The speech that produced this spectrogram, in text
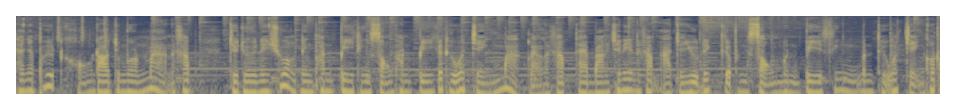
ธัญพืชของเราจำนวนมากนะครับ จะอยู่ในช่วง 1,000 ปีถึง 2,000 ปีก็ถือว่าเจ๋งมากแล้วนะครับ แต่บางชนิดนะครับอาจจะอยู่ได้เกือบถึง 20,000 ปี ซึ่งมันถือว่าเจ๋งโคต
